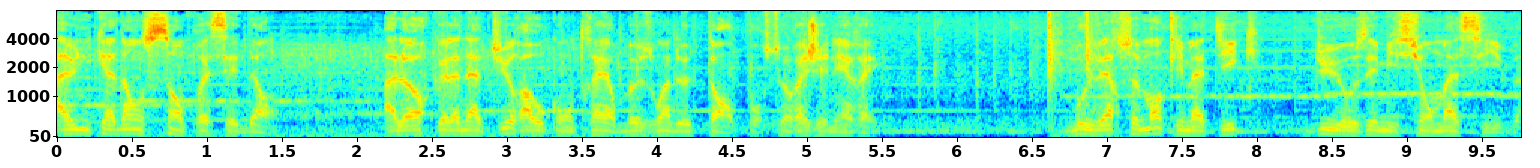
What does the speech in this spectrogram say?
à une cadence sans précédent, alors que la nature a au contraire besoin de temps pour se régénérer. Bouleversement climatique dû aux émissions massives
